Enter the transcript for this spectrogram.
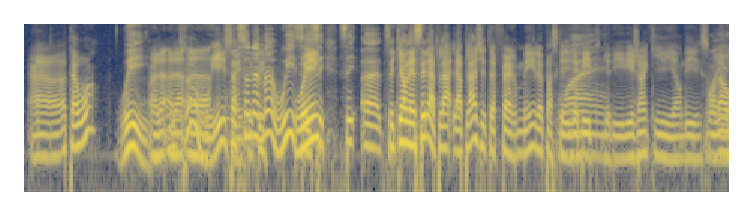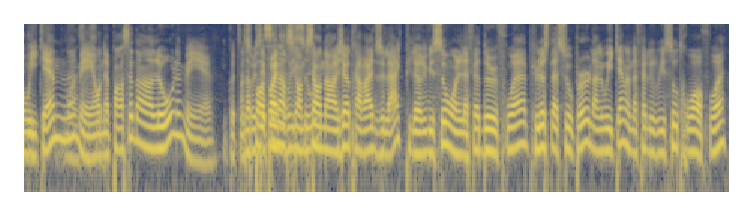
À Ottawa? Oui. À la- à la- Ultra, à- oui. ça- Personnellement, oui. c'est- Oui. c'est- C'est euh, C'est qu'ils ont laissé la, pla- la plage était fermée là, parce qu'il y a, des, Ouais. il y a des, des gens qui ont des, sont Ouais, là il y a en des- week-end, là, Ouais, mais c'est on ça. a passé dans l'eau, là, mais euh, écoute, c'est On a sûr, passé c'est pas dans une- le comme ruisseau. si on nageait au travers du lac, puis le ruisseau, on l'a fait deux fois, plus la super. Dans le week-end, on a fait le ruisseau trois fois.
